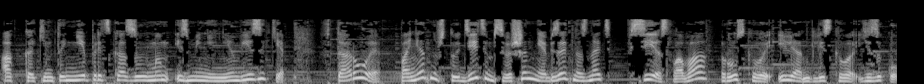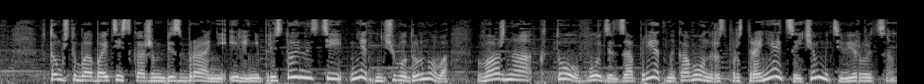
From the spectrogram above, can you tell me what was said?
а к каким-то непредсказуемым изменениям в языке. Второе. Понятно, что детям совершенно не обязательно знать все слова русского или английского языков. В том, чтобы обойтись, скажем, без брани или непристойностей, нет ничего дурного. Важно, кто вводит запрет, на кого он распространяется и чем мотивируется.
